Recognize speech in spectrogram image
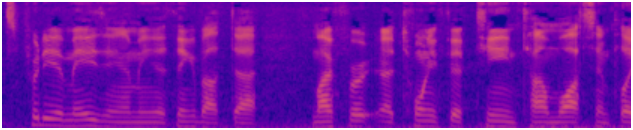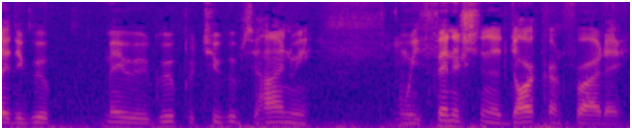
It's pretty amazing. I mean, to think about that. My first, uh, 2015, Tom Watson played the group, maybe a group or two groups behind me and we finished in the dark on Friday.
